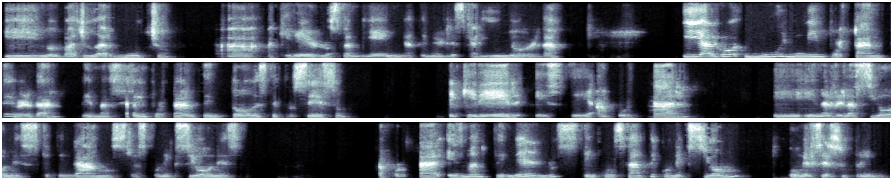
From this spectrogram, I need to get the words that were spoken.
y nos va a ayudar mucho a, quererlos también, a tenerles cariño, ¿verdad? Y algo muy, muy importante, ¿verdad? Demasiado importante en todo este proceso de querer este, aportar eh, en las relaciones que tengamos, las conexiones, aportar es mantenernos en constante conexión con el Ser Supremo.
